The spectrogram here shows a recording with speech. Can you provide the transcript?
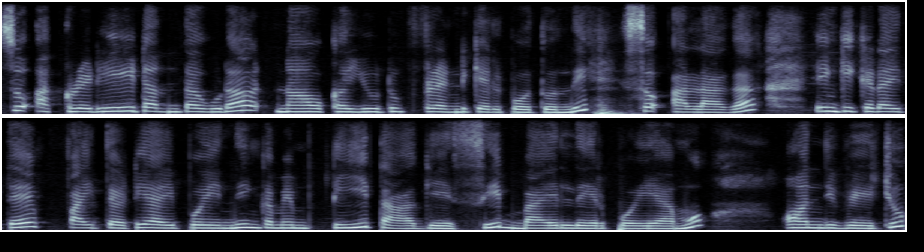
సో ఆ క్రెడిట్ అంతా కూడా నా ఒక యూట్యూబ్ ఫ్రెండ్కి వెళ్ళిపోతుంది. సో అలాగా. ఇంక ఇక్కడైతే ఫైవ్ థర్టీ అయిపోయింది. ఇంకా మేము టీ తాగేసి బయలుదేరిపోయాము. On the way to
